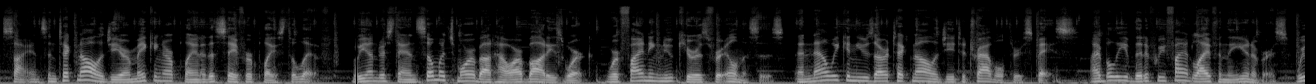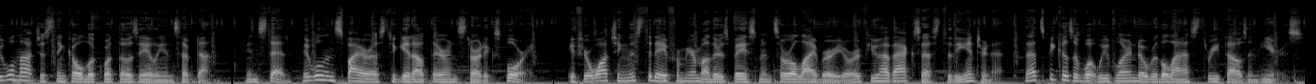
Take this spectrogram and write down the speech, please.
Science and technology are making our planet a safer place to live. We understand so much more about how our bodies work, we're finding new cures for illnesses, and now we can use our technology to travel through space. I believe that if we find life in the universe, we will not just think oh look what those aliens have done. Instead, it will inspire us to get out there and start exploring. If you're watching this today from your mother's basements or a library or if you have access to the internet, that's because of what we've learned over the last 3,000 years.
